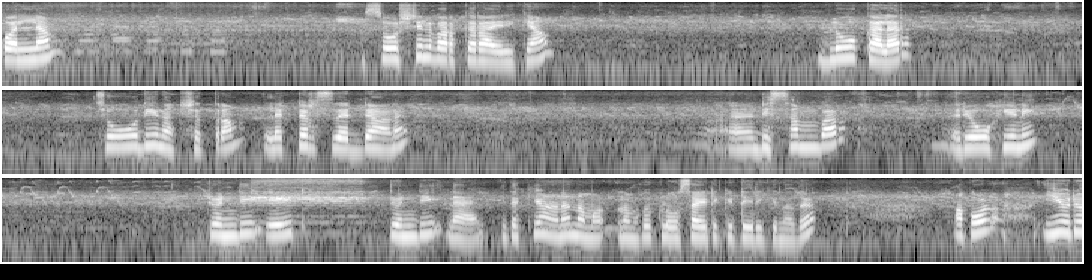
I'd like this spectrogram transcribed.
കൊല്ലം. സോഷ്യൽ വർക്കറായിരിക്കാം ബ്ലൂ കളർ ചോതി നക്ഷത്രം ലെറ്റർ സെഡ് ആണ്. December Rohini twenty eight twenty nine ഇതൊക്കെയാണ് നമ്മ നമുക്ക് ക്ലോസ് ആയിട്ട് കിട്ടിയിരിക്കുന്നത്. അപ്പോൾ ഈ ഒരു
